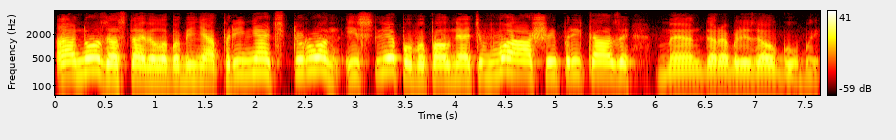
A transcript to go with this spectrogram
«Оно заставило бы меня принять трон и слепо выполнять ваши приказы». Мендер облизал губы.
